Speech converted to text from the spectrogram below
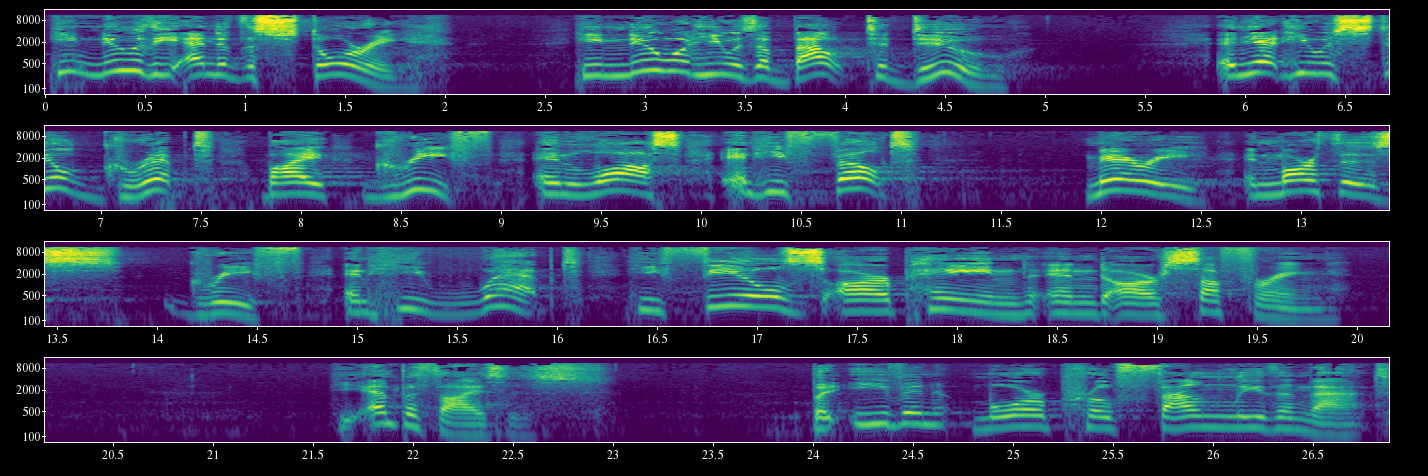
He knew the end of the story. He knew what he was about to do. And yet he was still gripped by grief and loss, and he felt Mary and Martha's grief, and he wept. He feels our pain and our suffering. He empathizes. But even more profoundly than that,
